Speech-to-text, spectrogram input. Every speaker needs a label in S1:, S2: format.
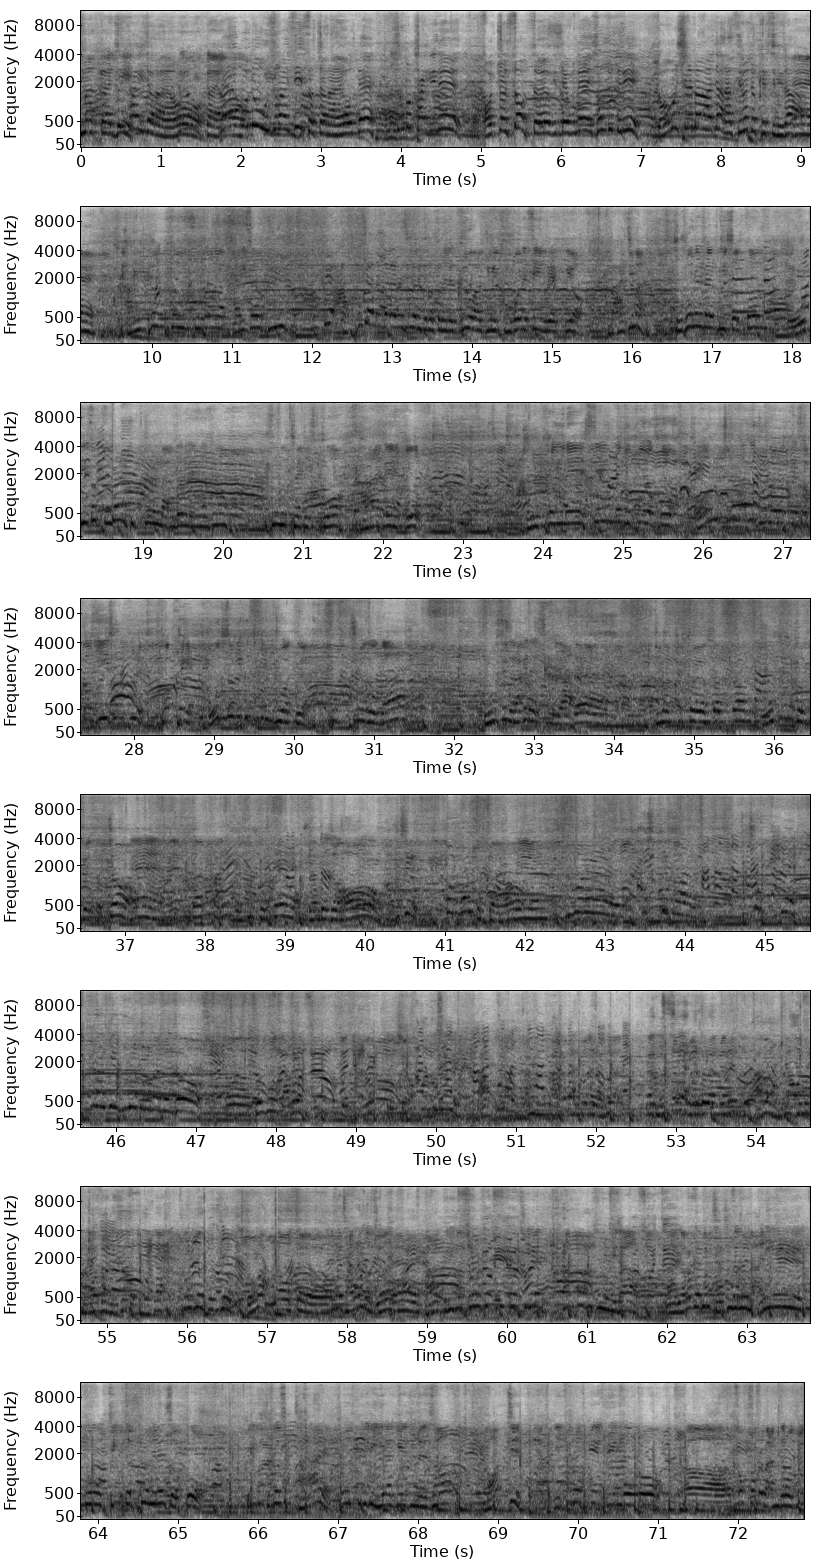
S1: 승부차기까지.
S2: 승부차기잖아요.
S1: 그러니까요.
S2: 야구도 우승할 수 있었잖아요. 근데 승부차기는 어쩔 수 없어요. 그렇기 때문에 선수들이 너무 실망하지 않았으면 좋겠습니다.
S1: 네, 강태훈 선수가 다리가 그렇게 아프지 않은가라는 생각이 들었었는데 그 와중에 두 번의 세이브를 했고요. 마지막 두 번을 달고 있었던 어디서 또한 득점을 만들어내면서 승부차기 스코어 4대5 강태훈의 세이브도 뛰었고 엄청나게 덕택에 오성이 그 수준이 좋았고요. 북주고가 우승을 하게 됐습니다.
S2: 네. 지난 슈퍼였었던 오승 선수였었죠.
S1: 네, 네,
S2: 부담이 많이 됐을 때
S1: 전대적으로
S2: 어, 사실 뻔뻔 줬어요.
S1: 네.
S2: 그거를 계속해서 편하게 흘러 들어가면서 어, 결국 나갈 수 우승이 안 되더라면 또 나가 문제가 있었거든 요. 너무 아까웠어요.
S1: 정말 잘한 거죠. 아, 그리고 팀은 한국우승입니다. 아, 여러 가지 자신감을 많이 또 직접 표현을 했었고, 그리고 그것을 잘 선수들에게 이야기해주면서 멋진 이 트로피의 주인공으로 어, 속속을 만들어준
